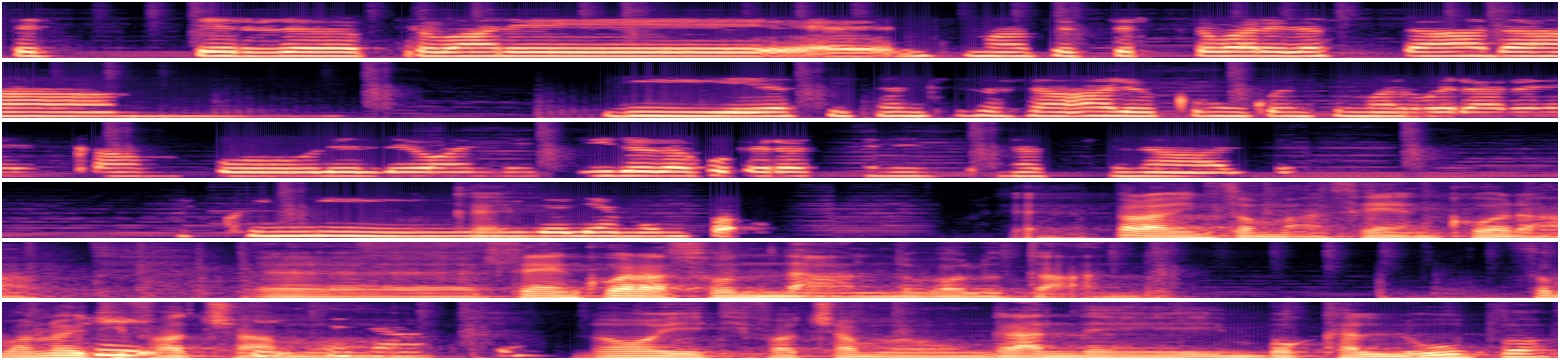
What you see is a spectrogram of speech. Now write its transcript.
per, per provare, eh, insomma, per, per provare la strada mh, di assistente sociale o comunque insomma, lavorare nel campo delle ONG della cooperazione internazionale. E quindi Ok. vediamo un po'. Ok, Però insomma sei ancora, eh, stai ancora sondando, valutando. Insomma noi ti Sì, facciamo, sì, esatto. noi ti facciamo un grande in bocca al lupo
